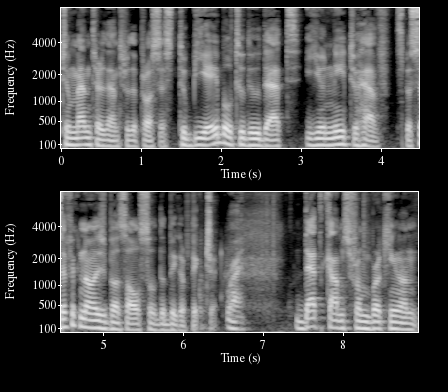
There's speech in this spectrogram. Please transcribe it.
to mentor them through the process. To be able to do that, you need to have specific knowledge, but also the bigger picture. Right that comes from working on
